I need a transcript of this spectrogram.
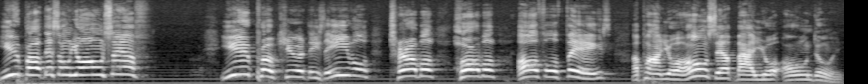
you brought this on your own self. You procured these evil, terrible, horrible, awful things upon your own self by your own doing.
